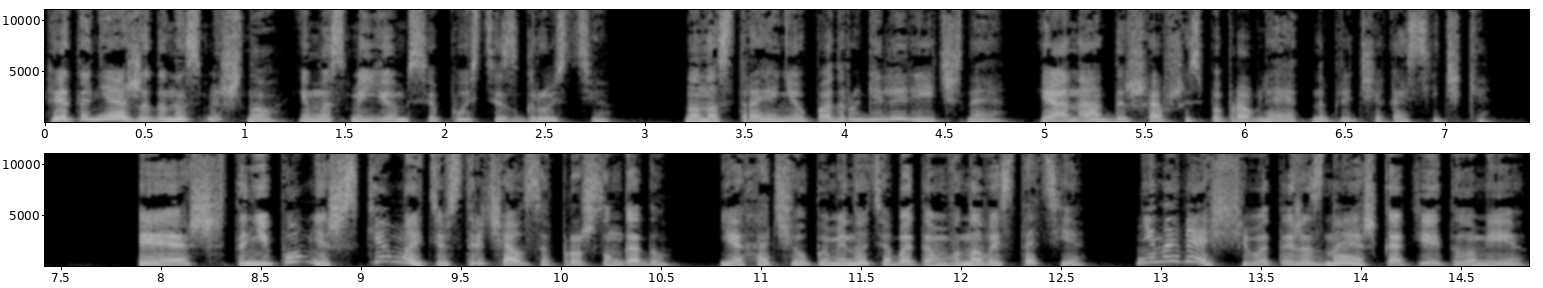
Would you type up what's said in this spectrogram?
Это неожиданно смешно, и мы смеемся, пусть и с грустью но настроение у подруги лиричное, и она, отдышавшись, поправляет на плече косички. «Эш, ты не помнишь, с кем Мэтью встречался в прошлом году? Я хочу упомянуть об этом в новой статье. Ненавязчиво, ты же знаешь, как я это умею.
